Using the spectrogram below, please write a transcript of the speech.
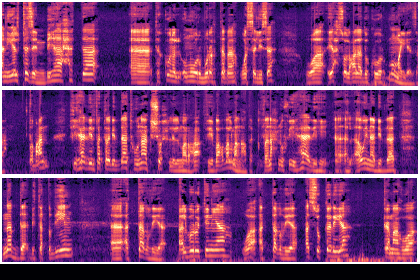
أن يلتزم بها حتى آه، تكون الأمور مرتبة وسلسة ويحصل على ذكور مميزة. طبعا في هذه الفترة بالذات هناك شح للمرعى في بعض المناطق. فنحن في هذه آه، الآونة بالذات نبدأ بتقديم آه، التغذية البروتينية والتغذية السكرية كما هو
